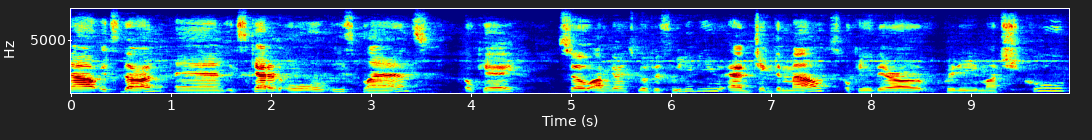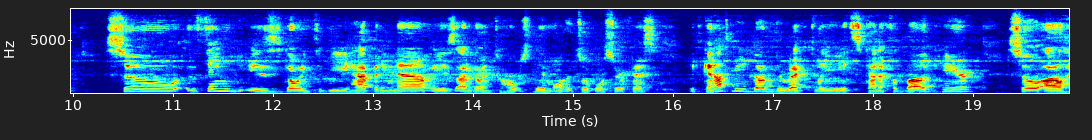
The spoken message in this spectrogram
Now it's done and it scattered all these plants. Okay, so I'm going to go to 3D view and check them out. Okay, they are pretty much cool. So the thing is going to be happening now is I'm going to host them on the topo surface. It cannot be done directly, it's kind of a bug here. So I'll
